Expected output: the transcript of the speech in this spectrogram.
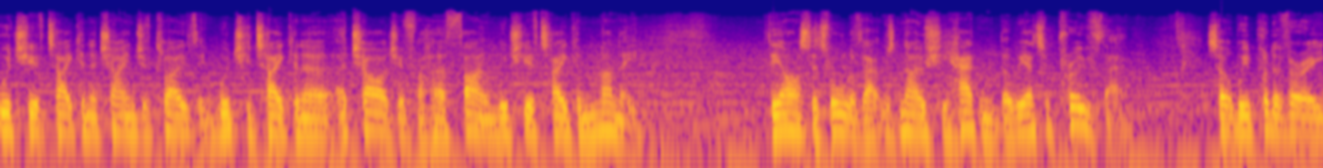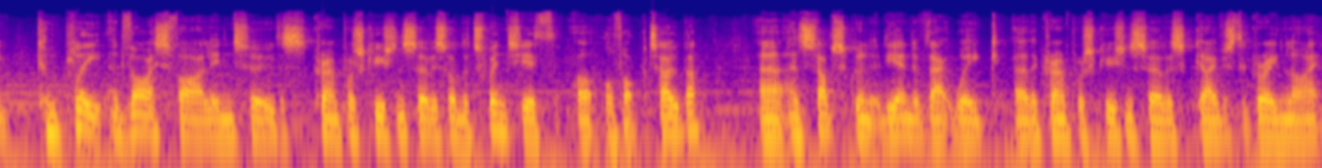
would she have taken a change of clothing? Would she have taken a, a charger for her phone? Would she have taken money? The answer to all of that was no, she hadn't, but we had to prove that. So we put a very complete advice file into the Crown Prosecution Service on the 20th of October. Uh, and subsequent, at the end of that week, uh, the Crown Prosecution Service gave us the green light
